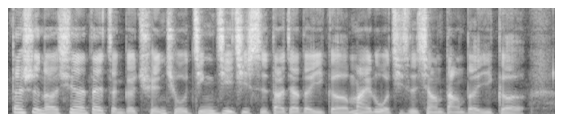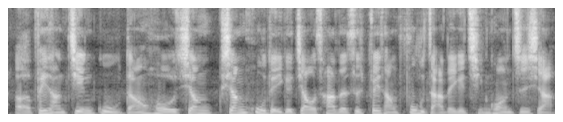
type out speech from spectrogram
但是呢，现在在整个全球经济，其实大家的一个脉络其实相当的一个呃非常坚固，然后相相互的一个交叉的是非常复杂的一个情况之下，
